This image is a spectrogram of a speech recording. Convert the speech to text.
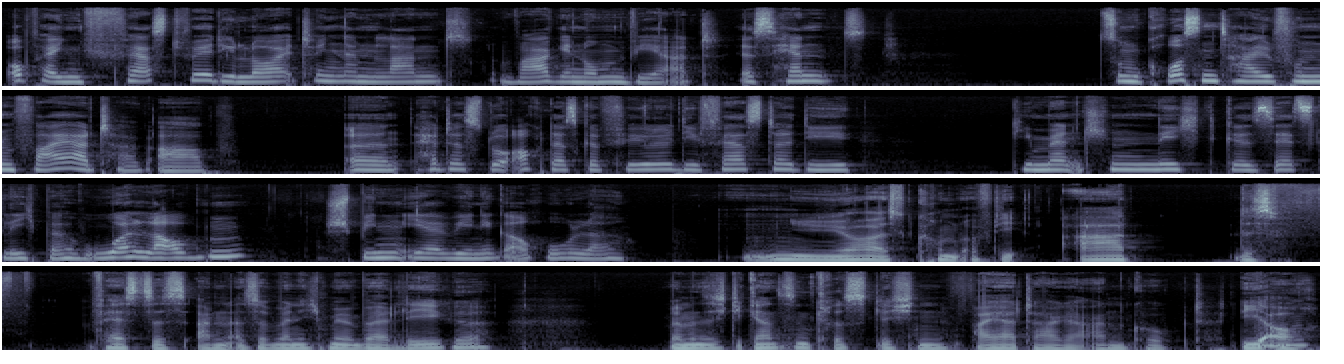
ob ein Fest für die Leute in einem Land wahrgenommen wird. Es hängt zum großen Teil von einem Feiertag ab. Äh, hättest du auch das Gefühl, die Feste, die die Menschen nicht gesetzlich beurlauben, spielen eher weniger Rolle? Ja, es kommt auf die Art des Festes an. Also wenn ich mir überlege, wenn man sich die ganzen christlichen Feiertage anguckt, die mhm. auch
